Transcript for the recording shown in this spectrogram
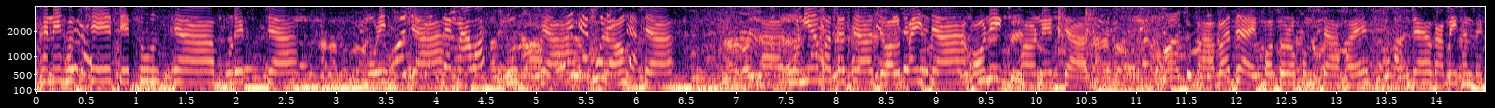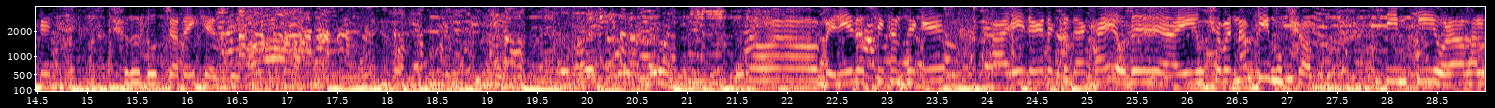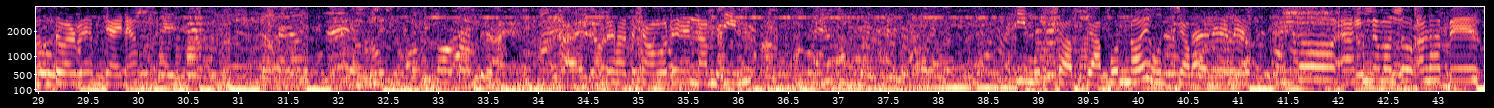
এখানে হচ্ছে তেঁতুল চা বুলেট চা, মরিচ চা, দুধ চা, রং চা ধনিয়া পাতা চা, জলপাই চা, অনেক ধরনের চা আছে। ভাবা যায় কত রকম চা হয়। যাই হোক, আমি এখান থেকে শুধু দুধ চাটাই খেয়েছি। তো, বেরিয়ে যাচ্ছি এখান থেকে। আর এই জায়গাটা একটু দেখাই। ওদের নাম টিম কি ওরা ভালো বলতে পারবে? যাই না। ওদের হয়তো সংগঠনের নাম টিম। টিম উৎসব, যাপন নয়, উদযাপন। তো এখন যেমন তো আল্লাহ হাফেজ।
